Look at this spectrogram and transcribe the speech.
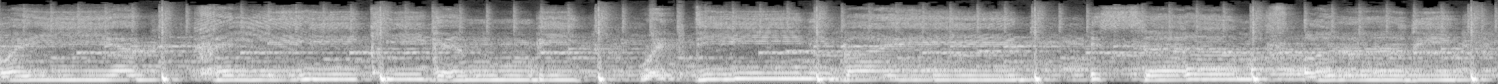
شوية خليكي جنبي وديني بعيد. السما في أرضي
